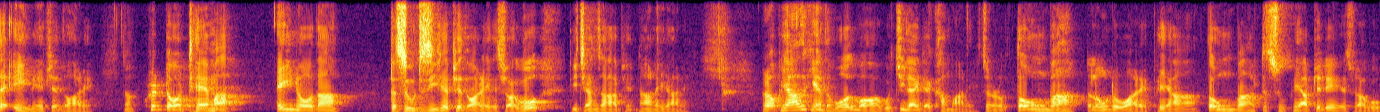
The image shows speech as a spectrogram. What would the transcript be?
တအိမ်တည်းဖြစ်သွားတယ်နော်ခရစ်တော်အထဲမှာ အိမ်တော်သားတစုတစည်းတည်းဖြစ်သွားတယ်ဆိုတာကိုဒီကျမ်းစာအဖြစ်နားလည်ရတယ်အဲ့တော့ဘုရားသခင်သဘောသဘောကိုကြည့်လိုက်တဲ့အခါမှာလေကျွန်တော်တို့၃ပါးတစ်လုံးတော့ရတယ်ဘုရား၃ပါးတစုဘုရားဖြစ်တယ်ဆိုတာကို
